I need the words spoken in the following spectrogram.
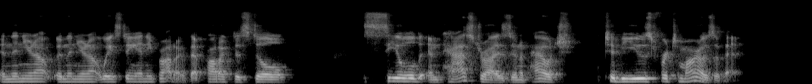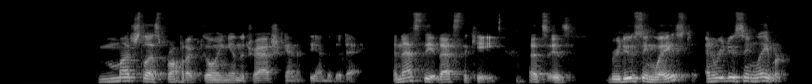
and then you're not and then you're not wasting any product. That product is still sealed and pasteurized in a pouch to be used for tomorrow's event much less product going in the trash can at the end of the day. And that's the that's the key. That's it's reducing waste and reducing labor.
